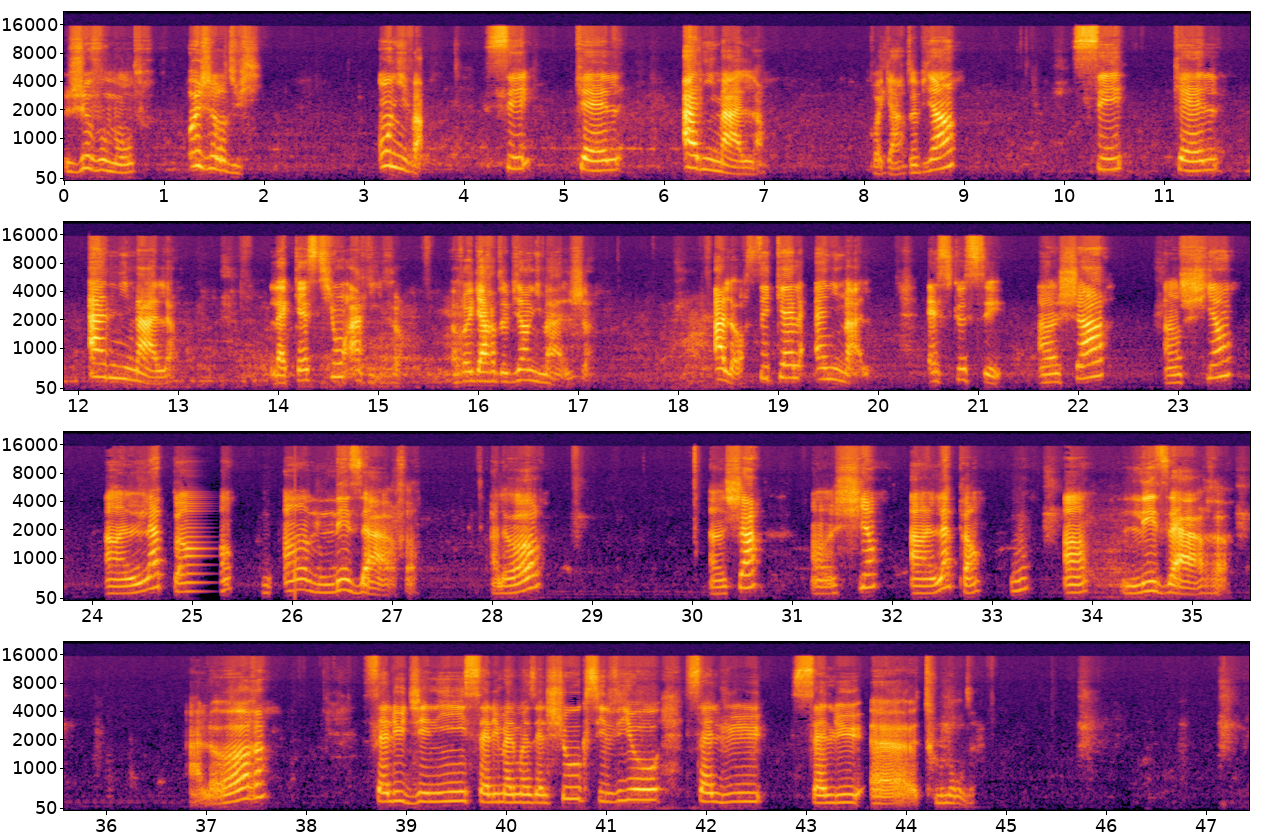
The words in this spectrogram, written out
je vous montre aujourd'hui On y va. C'est quel animal? Regarde bien. C'est quel animal? La question arrive. Regarde bien l'image. Alors, c'est quel animal? Est-ce que c'est un chat, un chien, un lapin ou un lézard? Alors, un chat, un chien, un lapin ou un lézard Alors, salut Jenny, salut mademoiselle Chouk, Silvio, salut, salut euh, tout le monde.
